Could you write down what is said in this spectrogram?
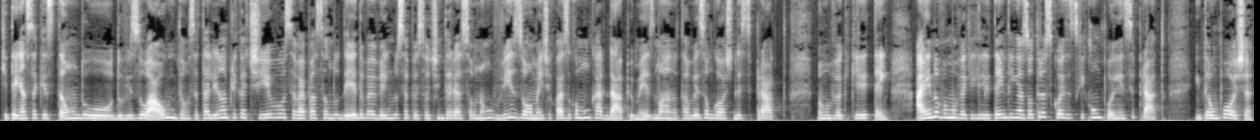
Que tem essa questão do, do visual. Então, você tá ali no aplicativo, você vai passando o dedo e vai vendo se a pessoa te interessa ou não visualmente, é quase como um cardápio mesmo. Ah, talvez eu goste desse prato, vamos ver o que, que ele tem. Aí, no vamos ver o que, que ele tem, tem as outras coisas que compõem esse prato. Então, poxa,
